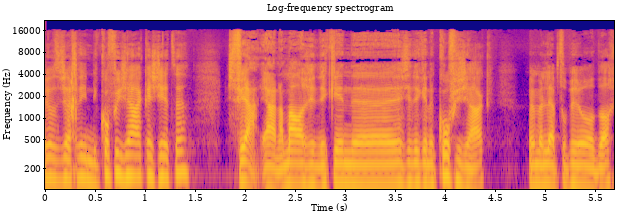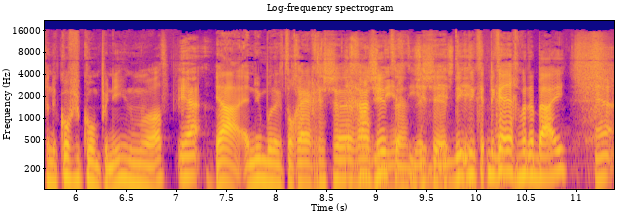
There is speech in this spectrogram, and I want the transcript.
zo te zeggen, die in die koffiezaken zitten. Dus van, ja, ja, normaal zit ik, in, eh, zit ik in een koffiezaak met mijn laptop heel de dag in de koffiecompany, noem maar wat. Ja, Ja, en nu moet ik toch ergens gaan zitten. Die dus die- die, die kregen we erbij. ja.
